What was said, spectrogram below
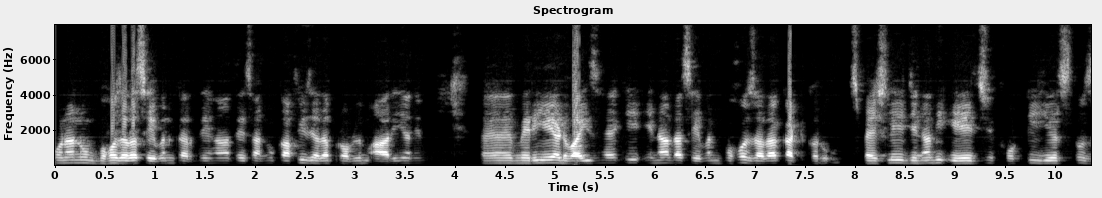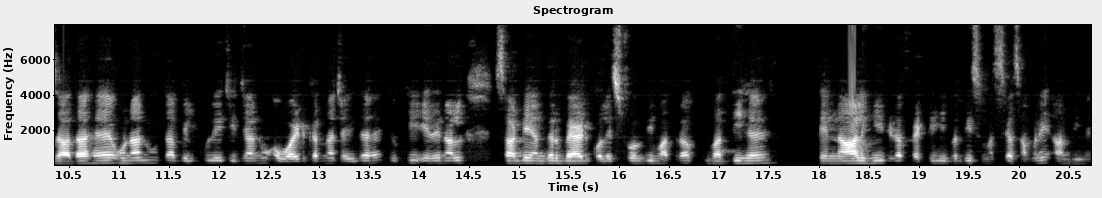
ਉਹਨਾਂ ਨੂੰ ਬਹੁਤ ਜ਼ਿਆਦਾ ਸੇਵਨ ਕਰਦੇ ਹਾਂ ਤੇ ਸਾਨੂੰ ਕਾਫੀ ਜ਼ਿਆਦਾ ਪ੍ਰੋਬਲਮ ਆ ਰਹੀਆਂ ਨੇ। ਮੇਰੀ ਇਹ ਐਡਵਾਈਸ ਹੈ ਕਿ ਇਹਨਾਂ ਦਾ ਸੇਵਨ ਬਹੁਤ ਜ਼ਿਆਦਾ ਘੱਟ ਕਰੋ ਸਪੈਸ਼ਲੀ ਜਿਨ੍ਹਾਂ ਦੀ ਏਜ 40 ਇਅਰਸ ਤੋਂ ਜ਼ਿਆਦਾ ਹੈ, ਉਹਨਾਂ ਨੂੰ ਤਾਂ ਬਿਲਕੁਲ ਇਹ ਚੀਜ਼ਾਂ ਨੂੰ ਅਵੋਇਡ ਕਰਨਾ ਚਾਹੀਦਾ ਹੈ, ਕਿਉਂਕਿ ਇਹਦੇ ਨਾਲ ਸਾਡੇ ਅੰਦਰ ਬੈਡ ਕੋਲੇਸਟ੍ਰੋਲ ਦੀ ਮਾਤਰਾ ਵੱਧਦੀ ਹੈ। ਤੇ ਨਾਲ ਹੀ ਜਿਹੜਾ ਫੈਟੀ ਲੀਵਰ ਦੀ ਸਮੱਸਿਆ ਸਾਹਮਣੇ ਆਉਂਦੀ ਹੈ।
